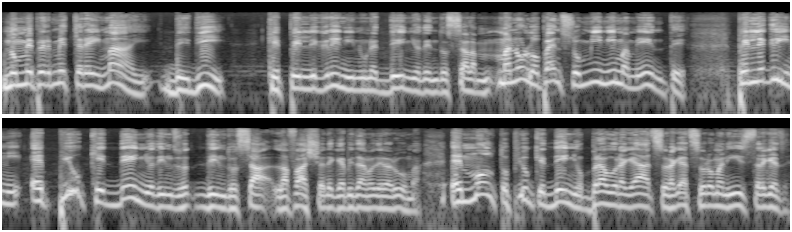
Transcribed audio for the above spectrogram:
non mi permetterei mai di dire che Pellegrini non è degno di indossare la ma non lo penso minimamente. Pellegrini è più che degno di indossare la fascia di capitano della Roma, è molto più che degno, bravo ragazzo, ragazzo romanista, ragazzo.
